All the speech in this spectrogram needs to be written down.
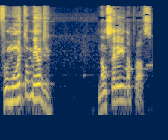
Fui muito humilde. Não serei na próxima.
